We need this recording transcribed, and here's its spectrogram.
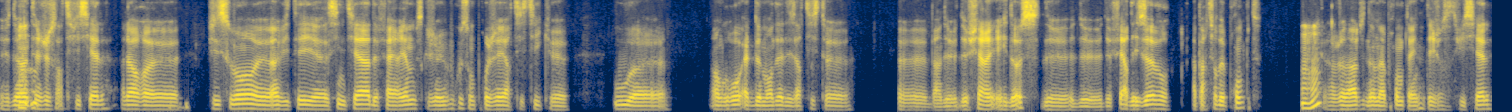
euh, de Mhm. l'intelligence artificielle. Alors, euh, j'ai souvent euh, invité Cynthia de Faerian parce que j'aimais beaucoup son projet artistique où, en gros, elle demandait à des artistes ben, de, de chair et d'os de, de, de faire des œuvres à partir de prompts. Mhm. En général, tu donnes un prompt à une intelligence artificielle.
